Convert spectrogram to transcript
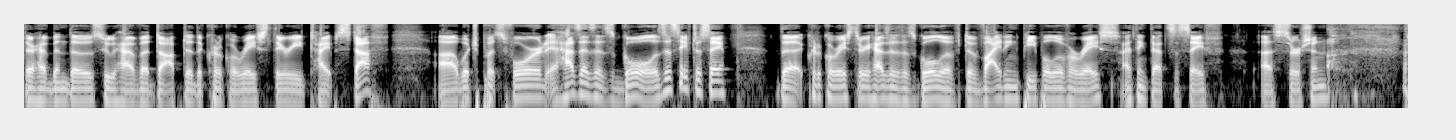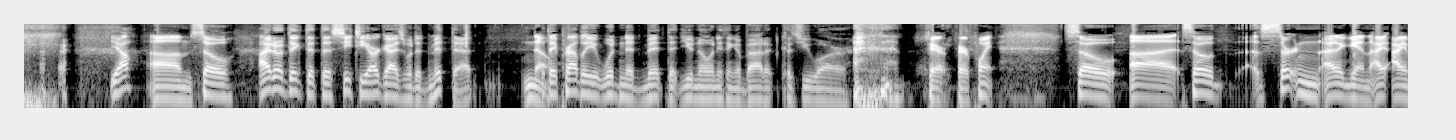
there have been those who have adopted the critical race theory type stuff, uh, which puts forward it has as its goal. Is it safe to say the critical race theory has as its goal of dividing people over race? I think that's a safe assertion. Yeah. Um, so I don't think that the CTR guys would admit that. no, But they probably wouldn't admit that you know anything about it because you are. fair fair point so uh so certain again i i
